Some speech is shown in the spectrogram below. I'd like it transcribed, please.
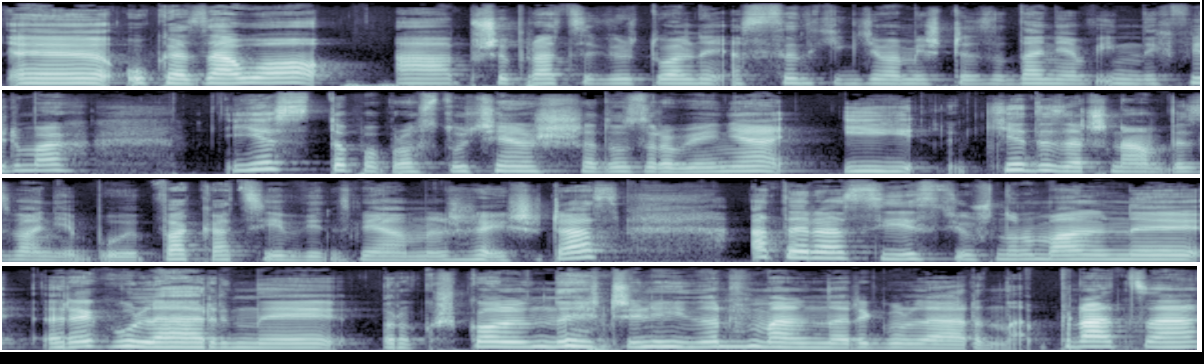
e, ukazało, a przy pracy wirtualnej asystentki, gdzie mam jeszcze zadania w innych firmach, jest to po prostu cięższe do zrobienia i kiedy zaczynałam wyzwanie były wakacje, więc miałam lżejszy czas, a teraz jest już normalny, regularny rok szkolny, czyli normalna, regularna praca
